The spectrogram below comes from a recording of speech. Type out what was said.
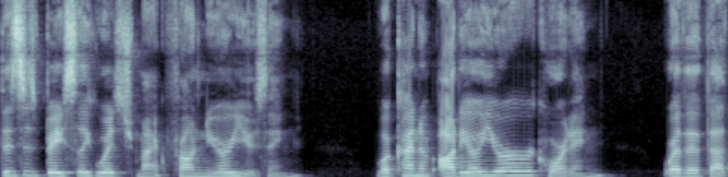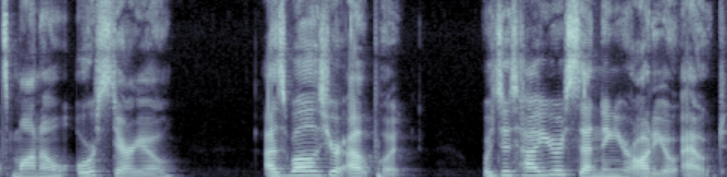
This is basically which microphone you are using, what kind of audio you are recording, whether that's mono or stereo, as well as your output, which is how you are sending your audio out,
